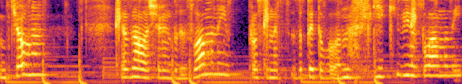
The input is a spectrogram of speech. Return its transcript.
Нічого. Я знала, що він буде зламаний, просто не запитувала, наскільки він зламаний.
